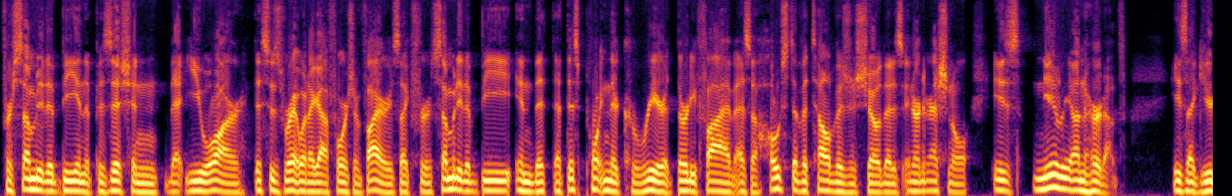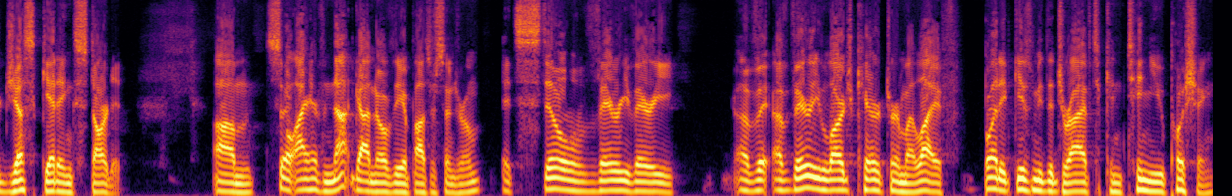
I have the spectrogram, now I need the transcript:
For somebody to be in the position that you are, this is right when I got in Fire. He's like, for somebody to be in the, at this point in their career at 35 as a host of a television show that is international is nearly unheard of. He's like, you're just getting started. Um, so I have not gotten over the imposter syndrome. It's still very, very, a, a very large character in my life, but it gives me the drive to continue pushing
